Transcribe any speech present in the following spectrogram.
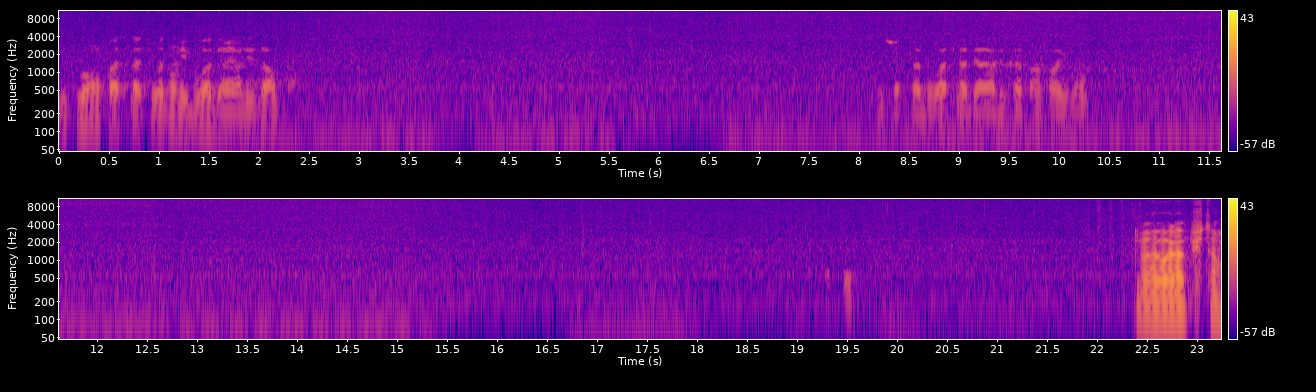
Et toi en face là, tu vois, dans les bois, derrière les arbres. Et sur ta droite là, derrière les sapins par exemple. Ouais, voilà, putain.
